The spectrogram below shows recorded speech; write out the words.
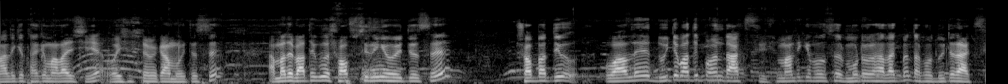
মালিকে থাকে মালয়েশিয়া, ওই সিস্টেমে কাম হইতেছে। আমাদের বাতিগুলো সব সিলিংয়ে হইতেছে। সব বাতি ওয়ালে দুইটা বাতি পয়েন্ট রাখছি। মালিকে বলছে মোটর হা লাগবে তারপর দুইটা রাখছি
